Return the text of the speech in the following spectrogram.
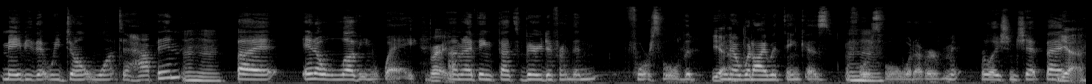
maybe that we don't want to happen, but in a loving way. Mm-hmm. Right. Um, and I think that's very different than forceful. That Yeah. Mm-hmm. you know what I would think as a forceful whatever relationship. But Yeah.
